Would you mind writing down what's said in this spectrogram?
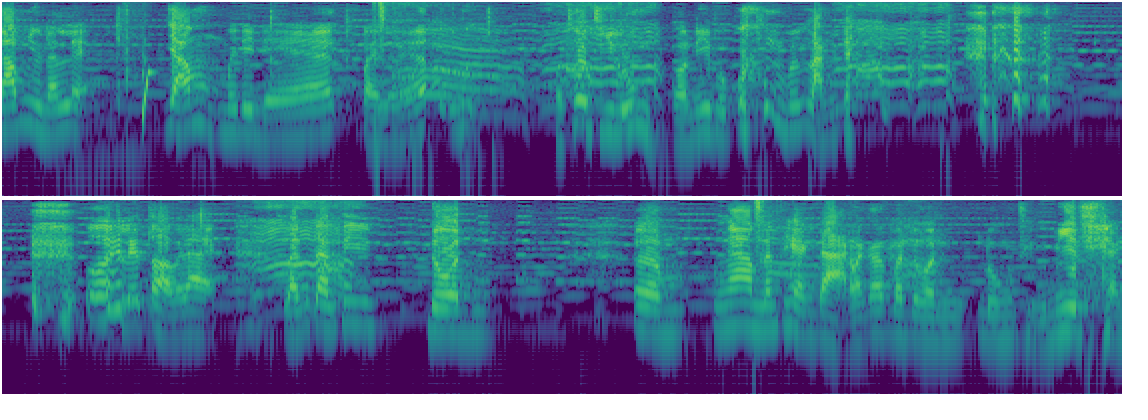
ซ้ำอยู่นั้นแหละ ย้ำไม่ได้แดกไปแล้วขอโทษทีลุง ตอนนี้ผมมันหลังจาก โอ้ยเล่นต่อไม่ได้ หลังจากที่โดน เอ่อง่ามนั้นแทงดากแล้วก็มาโดนลุงถือมีดแทง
